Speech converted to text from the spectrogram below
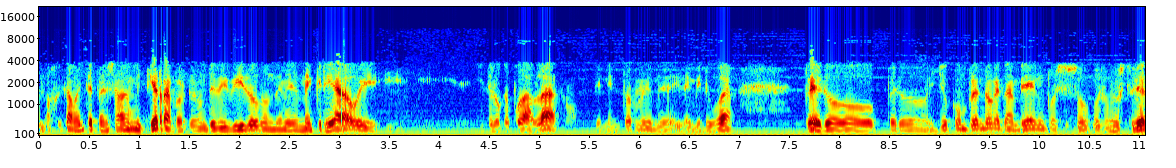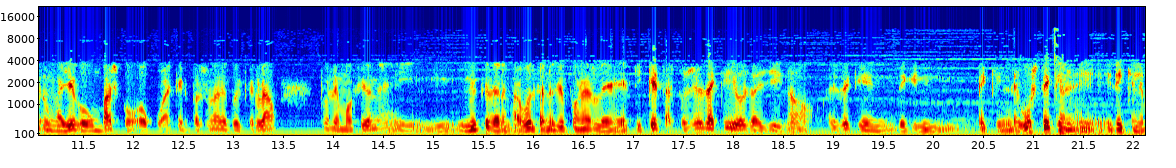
lógicamente pensaba en mi tierra, porque es donde he vivido, donde me, me he criado y, y- y de lo que puedo hablar, ¿no? de mi entorno y, me- y de mi lugar. Pero, pero yo comprendo que también, pues eso, pues un asturiano, un gallego, un vasco o cualquier persona de cualquier lado, pues le emocione y, y no hay que darle más vuelta, no hay que ponerle etiquetas, pues es de aquí o es de allí, no, es de quien, de quien, de quien le guste quien- y de quien le,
